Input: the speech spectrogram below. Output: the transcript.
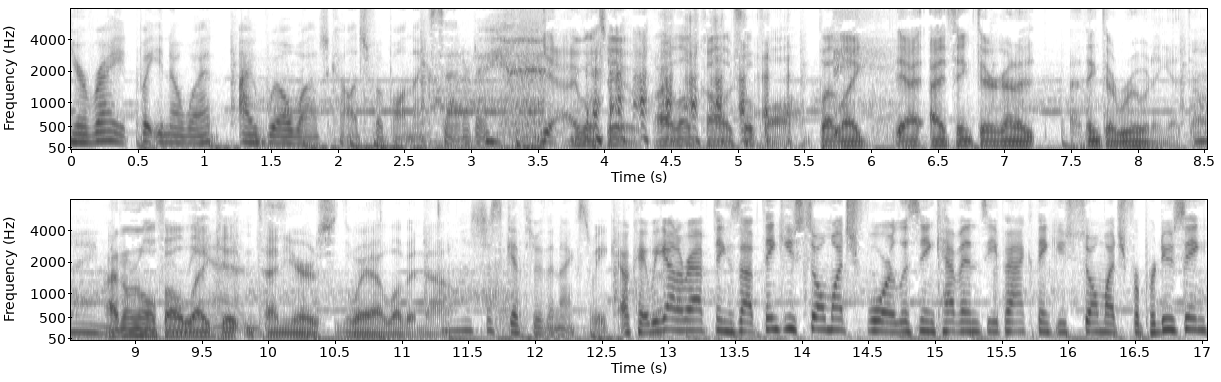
You're right, but you know what? I will watch college football next Saturday. Yeah, I will too. I love college football, but like, I think they're gonna. I think they're ruining it though. I, don't know if I'll like it in ten years the way I love it now. Let's just get through the next week. Okay, we got to wrap things up. Thank you so much for listening, Kevin Zepak. Thank you so much for producing.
